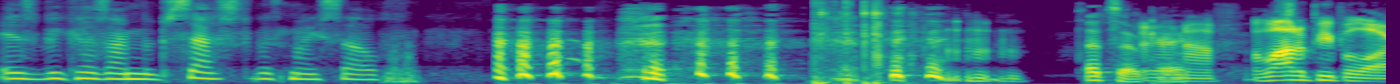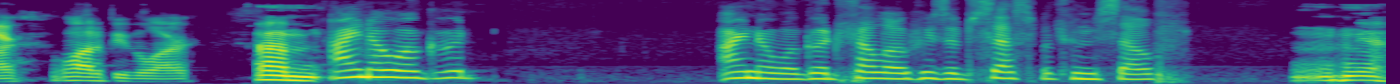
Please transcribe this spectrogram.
is because I'm obsessed with myself. That's okay. Fair enough. A lot of people are. A lot of people are. Um, I know a good I know a good fellow who's obsessed with himself. yeah,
